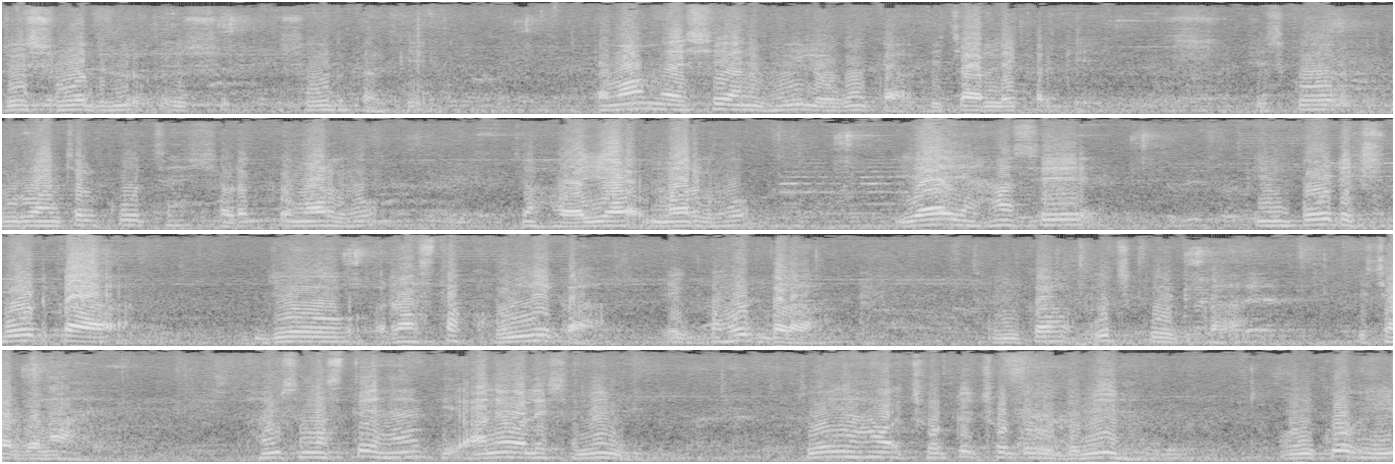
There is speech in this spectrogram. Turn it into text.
जो शोध शोध करके, तमाम ऐसे अनुभवी लोगों का विचार लेकर के इसको पूर्वांचल को चाहे सड़क का मार्ग हो, चाहे हवाई मार्ग हो, या यहाँ से इंपोर्ट एक्सपोर्ट का जो रास्ता खोलने का एक बहुत बड़ा उनका उच्च कोट का विचार बना है। हम समझते हैं कि आने वाले समय में जो यहाँ छोटे छोटे उद्यमी हैं उनको भी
